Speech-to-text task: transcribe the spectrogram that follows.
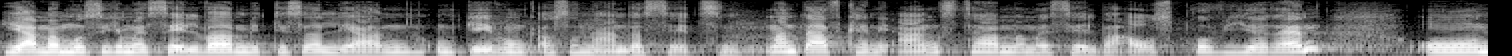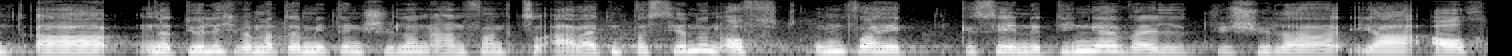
Ja, man muss sich einmal selber mit dieser Lernumgebung auseinandersetzen. Man darf keine Angst haben, einmal selber ausprobieren. Und äh, natürlich, wenn man da mit den Schülern anfängt zu arbeiten, passieren dann oft unvorhergesehene Dinge, weil die Schüler ja auch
